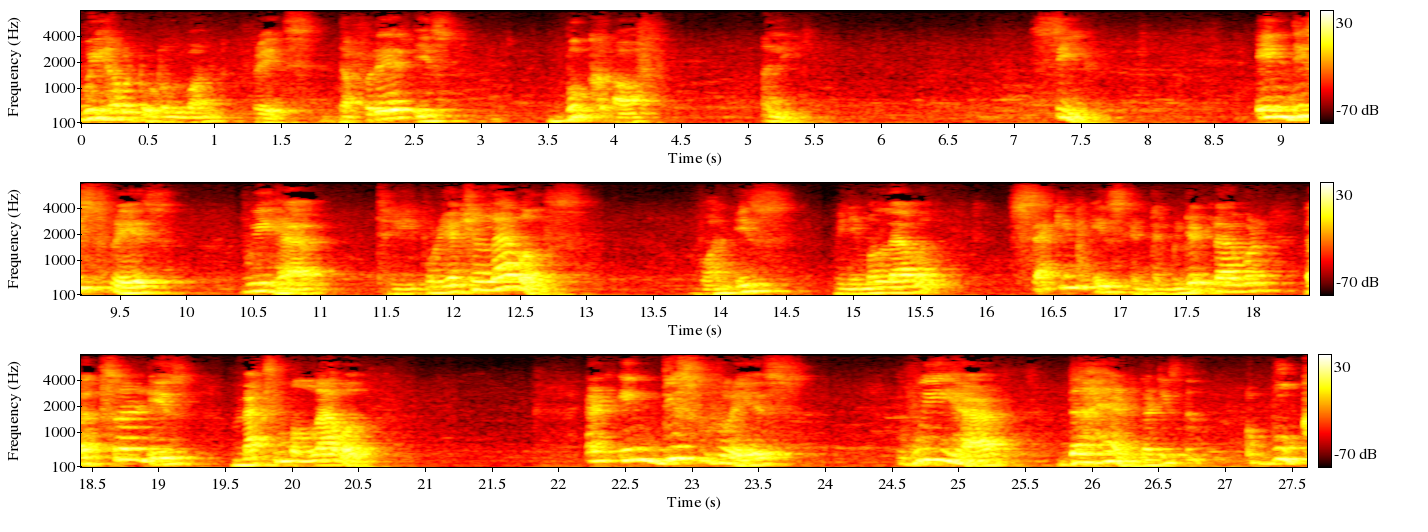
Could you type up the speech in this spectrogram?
we have a total one phrase. The phrase is Book of Ali. See, in this phrase, we have three projection levels. One is minimal level, second is intermediate level, the third is maximal level. And in this phrase, we have the head, that is the book.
